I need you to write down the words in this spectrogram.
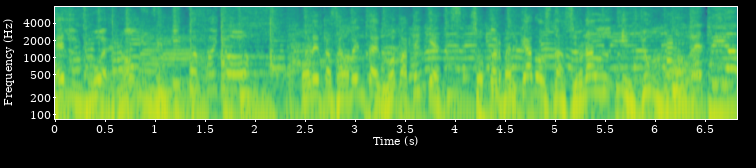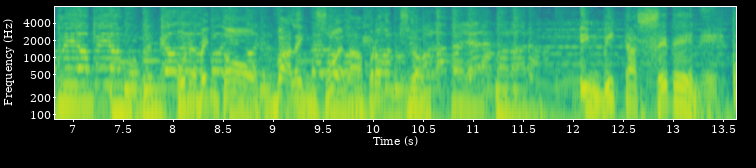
El Buenón. Boletas a la venta en Nueva Tickets, Supermercados Nacional y Jumbo. Un evento Valenzuela Producción. Invita CDN.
